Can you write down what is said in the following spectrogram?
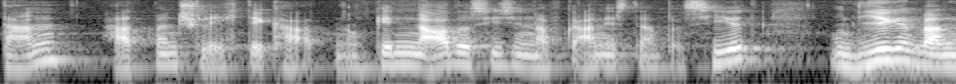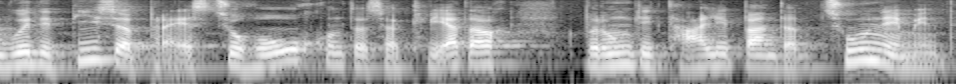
dann hat man schlechte Karten. Und genau das ist in Afghanistan passiert. Und irgendwann wurde dieser Preis zu hoch und das erklärt auch, warum die Taliban dann zunehmend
